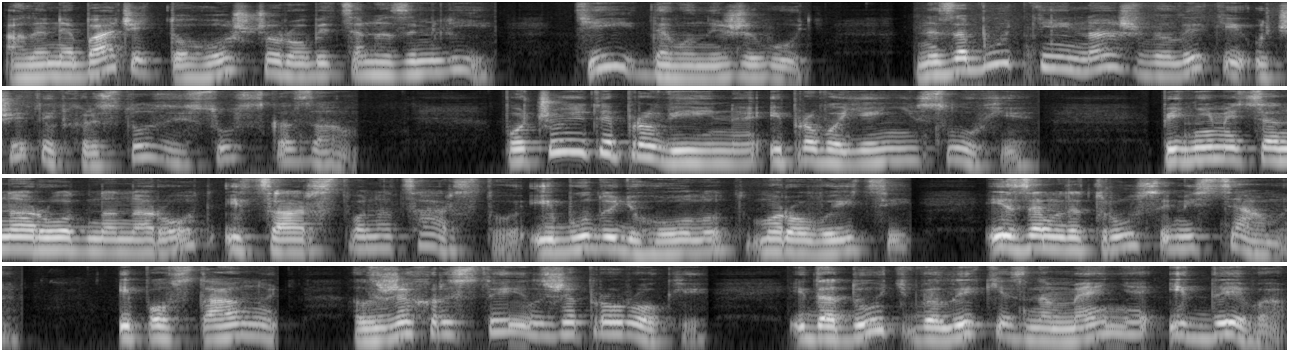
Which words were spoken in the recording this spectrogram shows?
але не бачать того, що робиться на землі, ті, де вони живуть. Незабутній наш великий учитель Христос Ісус сказав Почуєте про війни і про воєнні слухи. Підніметься народ на народ і царство на царство, і будуть голод, моровиці, і землетруси місцями, і повстануть лжехристи і лжепророки, і дадуть великі знамення і дива,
